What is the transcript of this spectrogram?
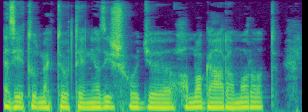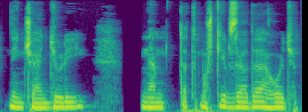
Ezért tud megtörténni az is, hogy ha magára maradt, nincsen gyüli, nem, tehát most képzeld el, hogy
